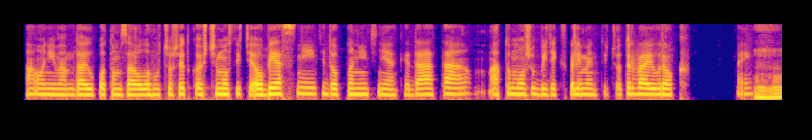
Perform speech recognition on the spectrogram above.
A oni vám dajú potom za úlohu, čo všetko ešte musíte objasniť, doplniť nejaké dáta a to môžu byť experimenty, čo trvajú rok. Hej. Uh-huh.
